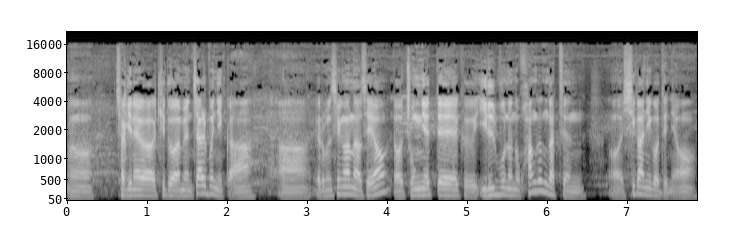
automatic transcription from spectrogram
어, 자기네가 기도하면 짧으니까 아, 여러분 생각나세요? 어, 종례 때 그 일부는 황금 같은 어, 시간이거든요.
